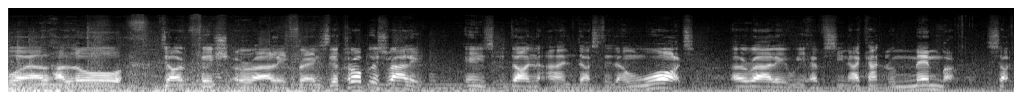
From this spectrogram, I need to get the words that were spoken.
Well, hello, Dirtfish Rally friends. The Acropolis Rally is done and dusted, and what a rally we have seen. I can't remember such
